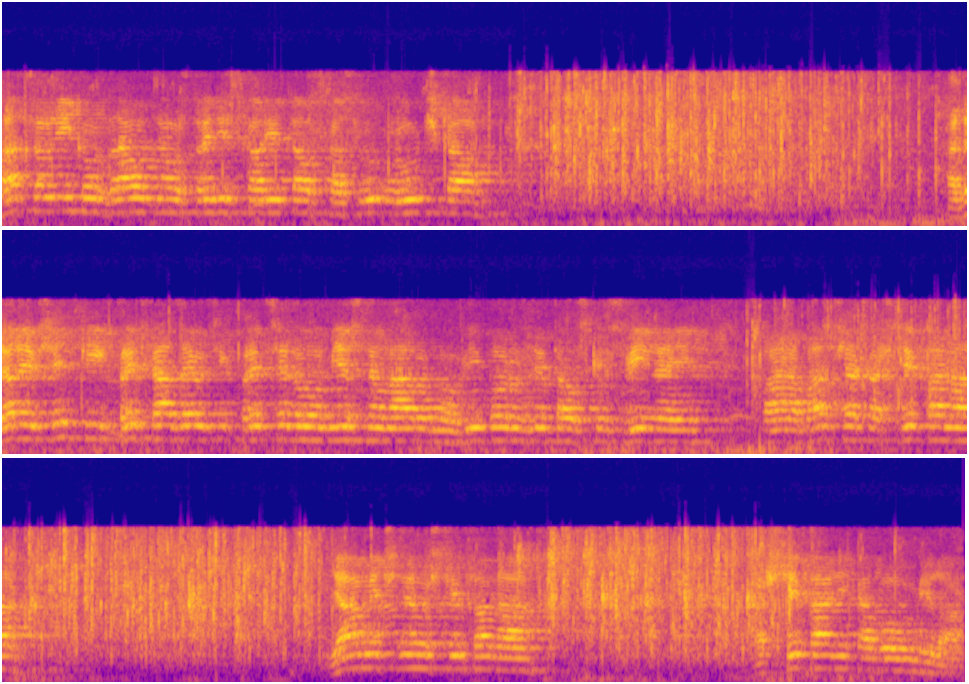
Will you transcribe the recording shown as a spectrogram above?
pracovníkov zdravotného strediska Lietavská Lúčka a ďalej všetkých predchádzajúcich predsedov miestneho národného výboru z Lietavskej Svínej, pána Barčiaka Štefana, Jámečného Štefana a Štefánika Bohumila.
